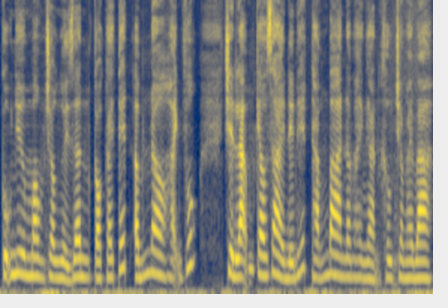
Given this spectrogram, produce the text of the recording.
cũng như mong cho người dân có cái Tết ấm no hạnh phúc. Triển lãm kéo dài đến hết tháng 3 năm 2023.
